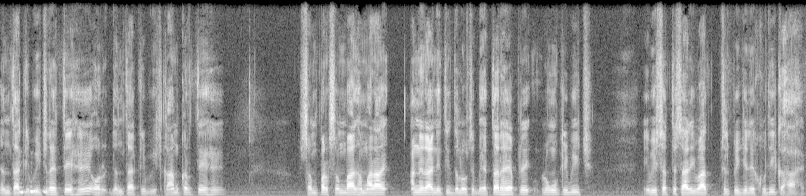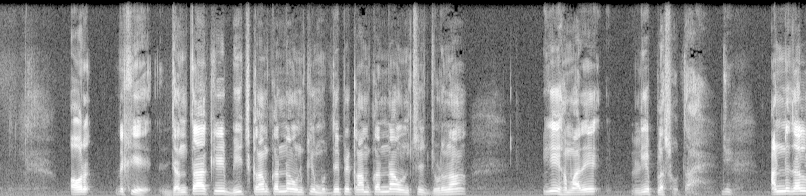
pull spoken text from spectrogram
जनता के बीच रहते हैं और जनता के बीच काम करते हैं। संपर्क संवाद हमारा अन्य राजनीतिक दलों से बेहतर है अपने लोगों के बीच। ये भी सत्य सारी बात शिल्पी जी ने खुद ही कहा है। और देखिए जनता के बीच काम करना उनके मुद्दे पे काम करना उनसे जुड़ना ये हमारे लिए प्लस होता है। जी। अन्य दल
